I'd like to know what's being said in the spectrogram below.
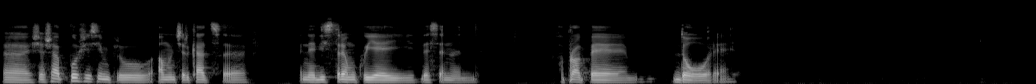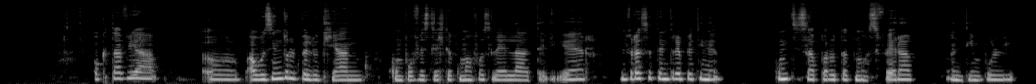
uh, și așa pur și simplu am încercat să ne distrăm cu ei desenând aproape două ore. Octavia, uh, auzindu-l pe Lucian cum povestește cum a fost la el la atelier, vreau să te întreb pe tine cum ți s-a părut atmosfera în timpul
